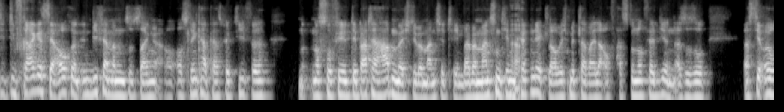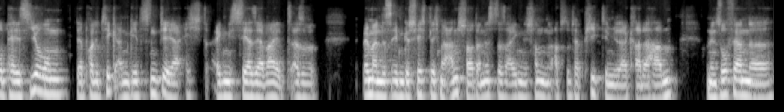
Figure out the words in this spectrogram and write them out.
die, die Frage ist ja auch, inwiefern man sozusagen aus linker Perspektive noch so viel Debatte haben möchte über manche Themen. Weil bei manchen Themen ja. können wir, glaube ich, mittlerweile auch fast nur noch verlieren. Also so, was die Europäisierung der Politik angeht, sind wir ja echt eigentlich sehr, sehr weit. Also wenn man das eben geschichtlich mal anschaut, dann ist das eigentlich schon ein absoluter Peak, den wir da gerade haben. Und insofern, äh,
